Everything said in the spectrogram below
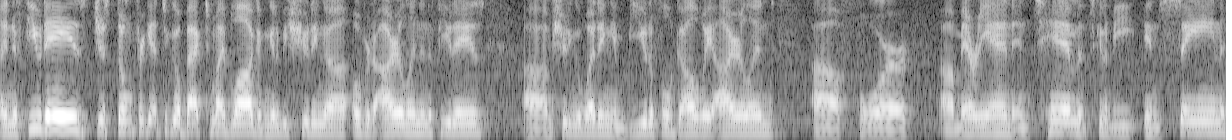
in a few days, just don't forget to go back to my blog. I'm going to be shooting uh, over to Ireland in a few days. Uh, I'm shooting a wedding in beautiful Galway, Ireland uh, for uh, Marianne and Tim. It's going to be insane.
